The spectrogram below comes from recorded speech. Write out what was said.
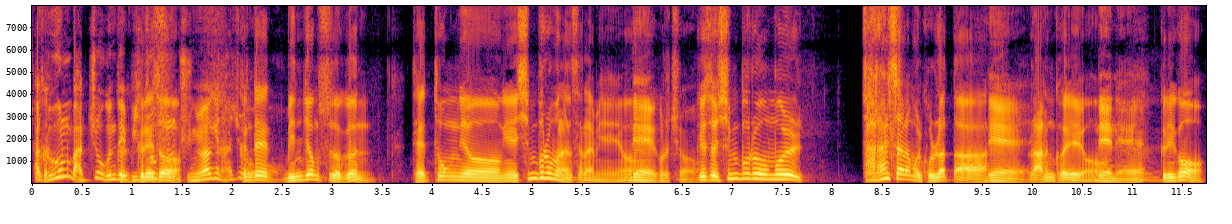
아 그거는 맞죠. 근데 그- 민정수는 그래서- 중요하긴 하죠. 근데 민정수석은 대통령의 심부름을 한 사람이에요. 네 그렇죠. 그래서 심부름을 잘할 사람을 골랐다라는 네. 거예요. 네네. 그리고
